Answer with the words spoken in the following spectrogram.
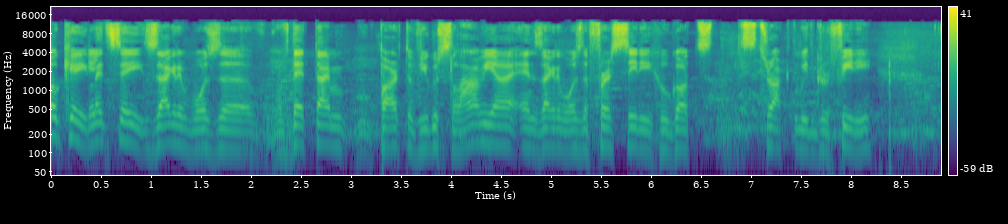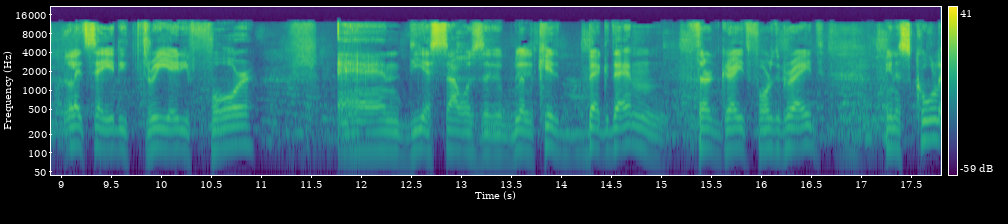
Okay, let's say Zagreb was uh, that time part of Yugoslavia, and Zagreb was the first city who got struck with graffiti. Let's say 83, 84. And yes, I was a little kid back then, third grade, fourth grade, in a school,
